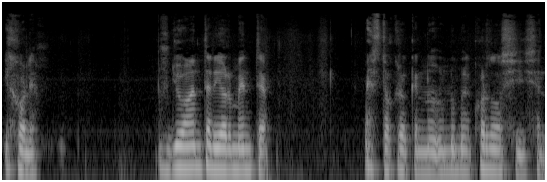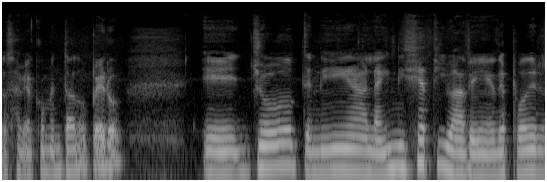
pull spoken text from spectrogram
híjole, yo anteriormente, esto creo que no, no, me acuerdo si se los había comentado, pero eh, yo tenía la iniciativa de, de poder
